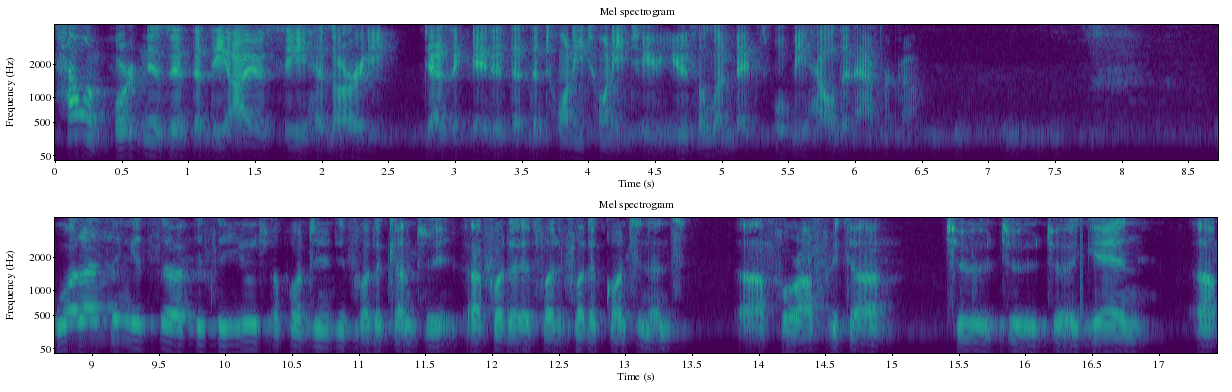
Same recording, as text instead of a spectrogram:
How important is it that the IOC has already designated that the 2022 Youth Olympics will be held in Africa? Well, I think it's a it's a huge opportunity for the country, uh, for the for the for the continent, uh, for Africa to to to again uh,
